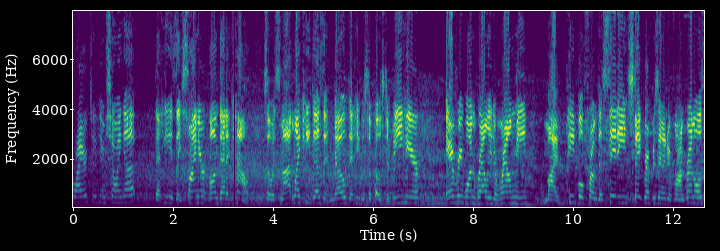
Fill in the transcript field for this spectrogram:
prior to him showing up that he is a signer on that account. So it's not like he doesn't know that he was supposed to be here. Everyone rallied around me. My people from the city, State Representative Ron Reynolds,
